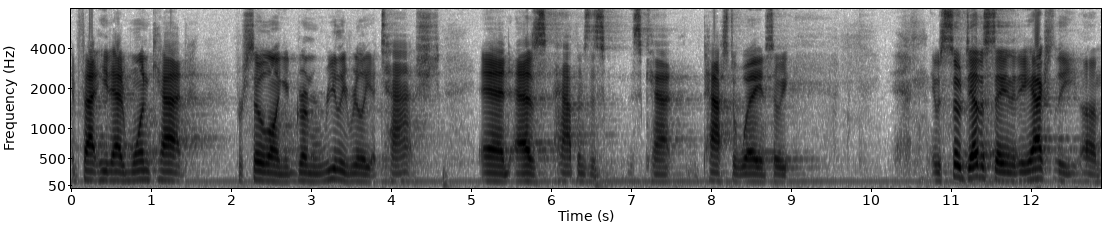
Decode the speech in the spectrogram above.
in fact, he'd had one cat for so long, he'd grown really, really attached. And as happens, this, this cat passed away. And so he, it was so devastating that he actually, um,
